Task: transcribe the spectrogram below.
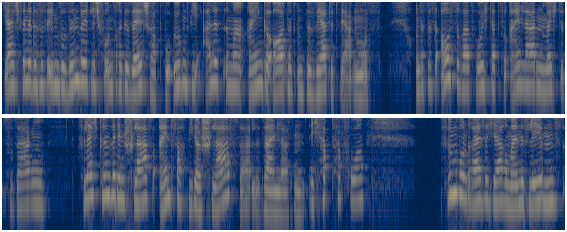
Ja, ich finde, das ist eben so sinnbildlich für unsere Gesellschaft, wo irgendwie alles immer eingeordnet und bewertet werden muss. Und das ist auch so was, wo ich dazu einladen möchte, zu sagen, vielleicht können wir den Schlaf einfach wieder Schlaf sein lassen. Ich habe davor 35 Jahre meines Lebens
